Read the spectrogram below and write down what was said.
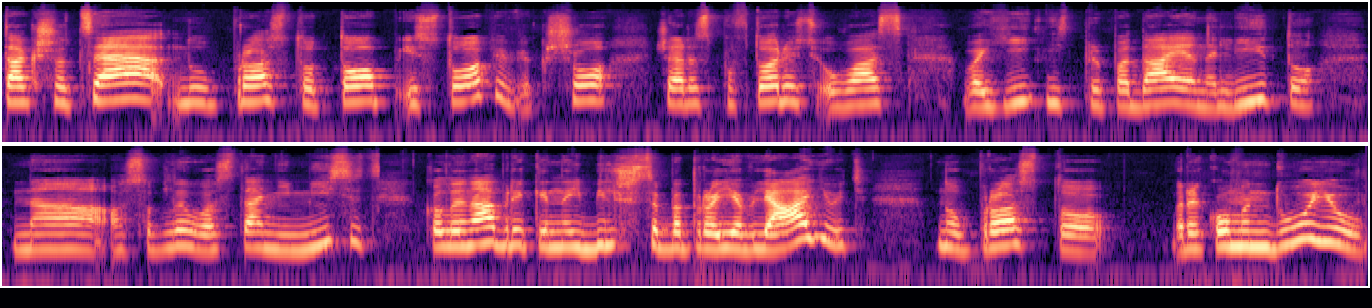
Так що це ну просто топ із топів. Якщо ще раз повторюсь, у вас вагітність припадає на літо, на особливо останній місяць, коли набряки найбільш себе проявляють. Ну просто рекомендую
